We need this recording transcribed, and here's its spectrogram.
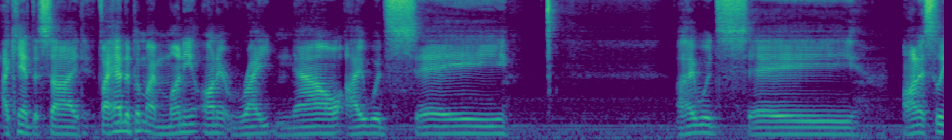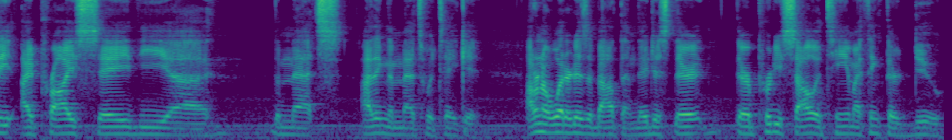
I can't decide. If I had to put my money on it right now, I would say. I would say, honestly, I'd probably say the uh, the Mets. I think the Mets would take it. I don't know what it is about them. They just they're they're a pretty solid team. I think they're due,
